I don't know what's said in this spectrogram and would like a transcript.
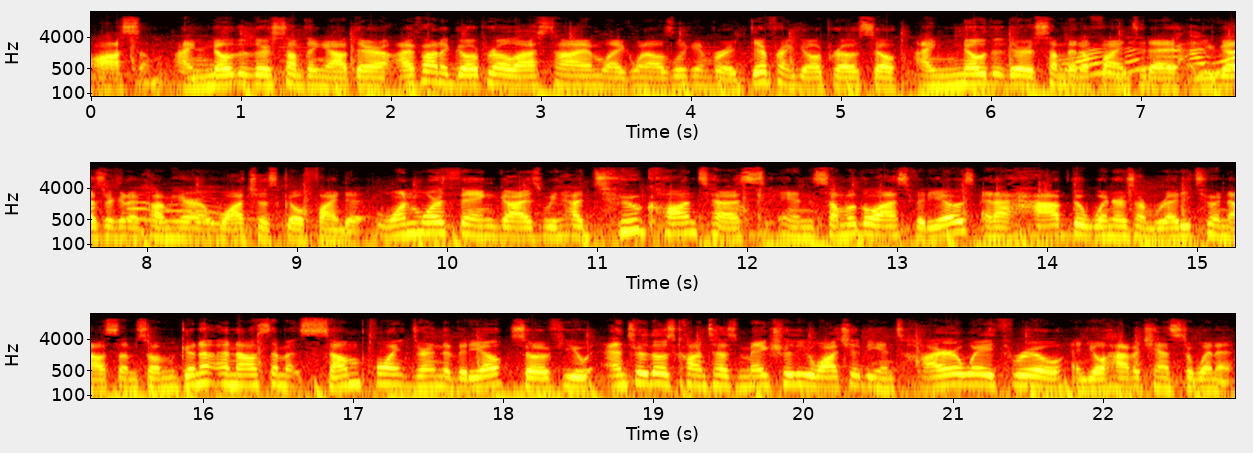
awesome. I know that there's something out there. I found a GoPro last time, like when I was looking for a different GoPro. So I know that there is something oh, to find today. And you guys are going to come here and watch us go find it. One more thing, guys. We had two contests in some of the last videos and I have the winners. I'm ready to announce them. So I'm going to announce them at some point during the video. So if you enter those contests, make sure that you watch it the entire way through and you'll have a chance to win it.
